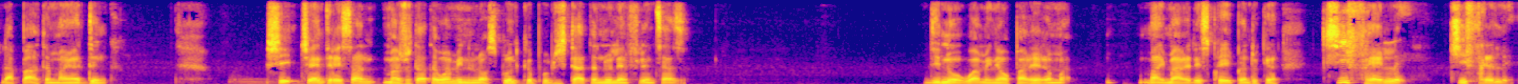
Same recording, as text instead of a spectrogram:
la partea mai adânc. Și ce interesant, majoritatea oamenilor spun că publicitatea nu le influențează. Din nou, oamenii au părere mai mare despre ei, pentru că cifrele, cifrele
